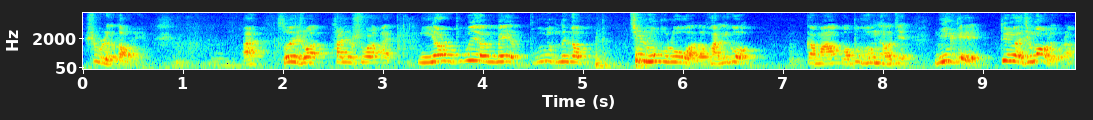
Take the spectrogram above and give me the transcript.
是不是这个道理？哎，所以说他就说了，哎，你要是不也没不那个金融不如我的话，你给我干嘛？我不服从调剂，你给对外经贸留着。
